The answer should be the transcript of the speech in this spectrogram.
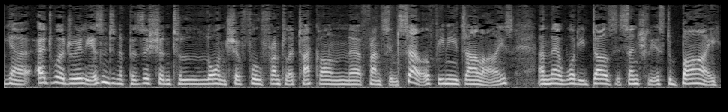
Yeah, Edward really isn't in a position to launch a full frontal attack on uh, France himself. He needs allies, and then what he does essentially is to buy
